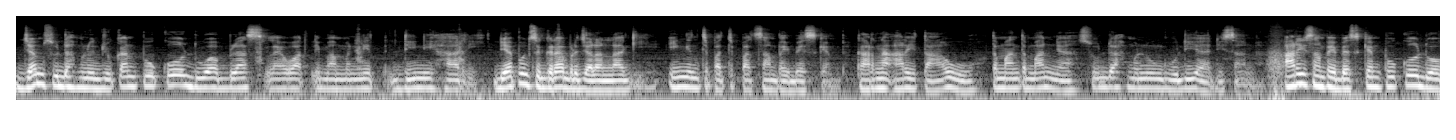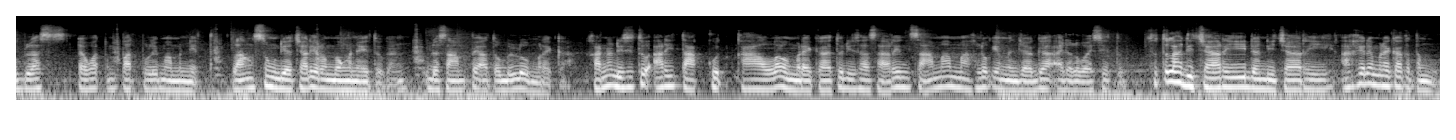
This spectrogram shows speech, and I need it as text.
Jam sudah menunjukkan pukul 12 lewat 5 menit dini hari. Dia pun segera berjalan lagi ingin cepat-cepat sampai base camp karena Ari tahu teman-temannya sudah menunggu dia di sana. Ari sampai base camp pukul 12 lewat 45 menit. Langsung dia cari rombongannya itu kan. Udah sampai atau belum mereka? Karena di situ Ari takut kalau mereka itu disasarin sama makhluk yang menjaga Idolwise itu. Setelah dicari dan dicari, akhirnya mereka ketemu.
